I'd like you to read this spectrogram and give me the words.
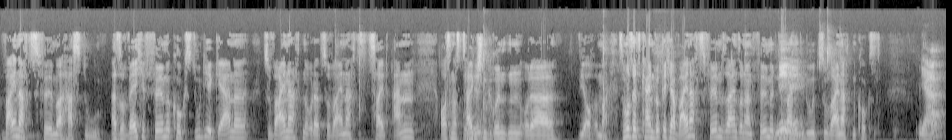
Weihnachtsfilme hast du? Also welche Filme guckst du dir gerne zu Weihnachten oder zur Weihnachtszeit an, aus nostalgischen Mhm. Gründen oder wie auch immer? Es muss jetzt kein wirklicher Weihnachtsfilm sein, sondern Filme, die, Nee, man, die du zu Weihnachten guckst. Ja.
